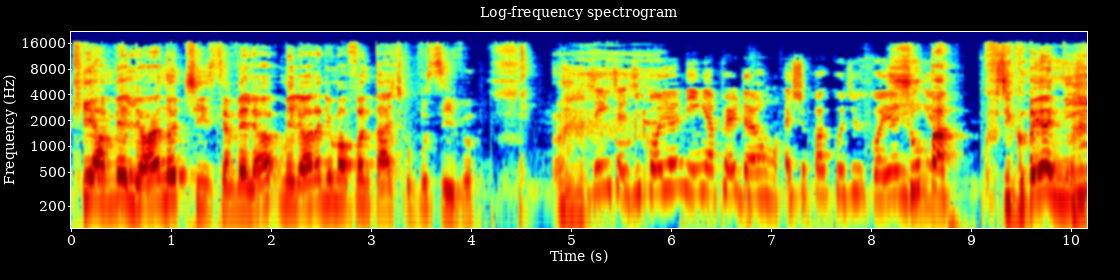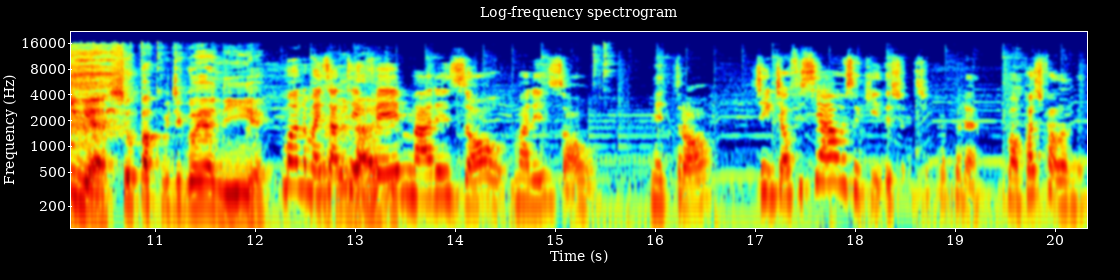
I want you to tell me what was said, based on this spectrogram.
que é a melhor notícia, a melhor, melhor animal fantástico possível. Gente, é de Goianinha, perdão. É chupacu de Goianinha. Chupacu de Goianinha. Chupacu de Goianinha. Mano, mas É a verdade. TV Maresol, Maresol, Metró. Gente, é oficial isso aqui. Deixa, deixa eu procurar. Bom, pode falar, né?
